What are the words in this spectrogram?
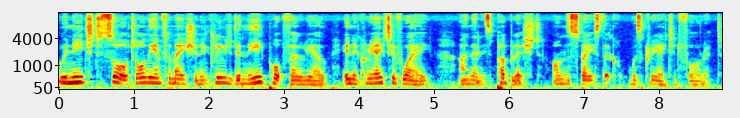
We need to sort all the information included in the e-portfolio in a creative way and then it's published on the space that was created for it.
